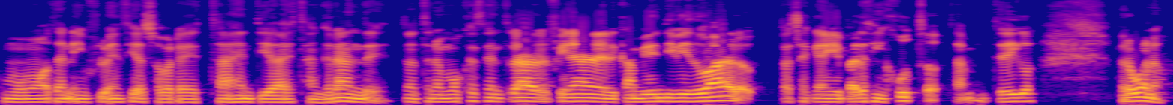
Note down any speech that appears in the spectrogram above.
como vamos a tener influencia sobre estas entidades tan grandes, nos tenemos que centrar al final en el cambio individual, pasa que a mí me parece injusto, también te digo, pero bueno,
